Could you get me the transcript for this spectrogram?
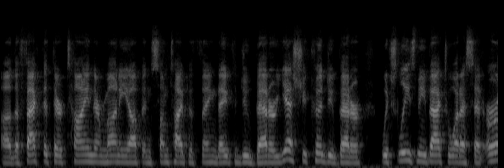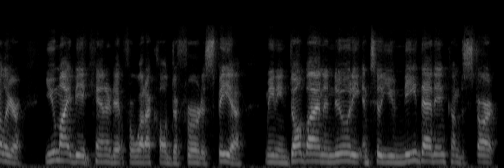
uh, the fact that they're tying their money up in some type of thing, they could do better. Yes, you could do better, which leads me back to what I said earlier. You might be a candidate for what I call deferred SPIA, meaning don't buy an annuity until you need that income to start,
